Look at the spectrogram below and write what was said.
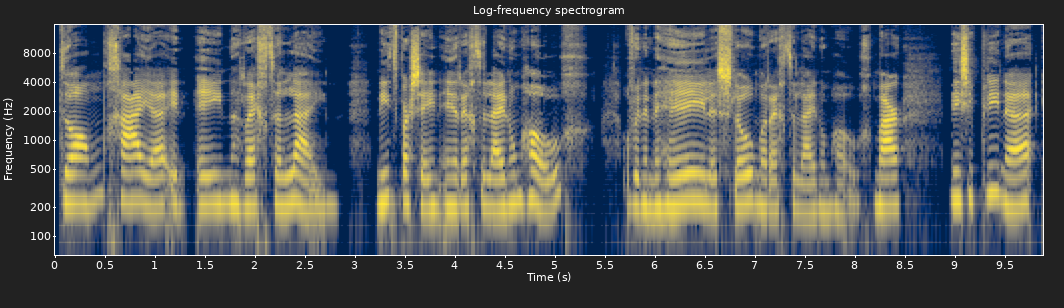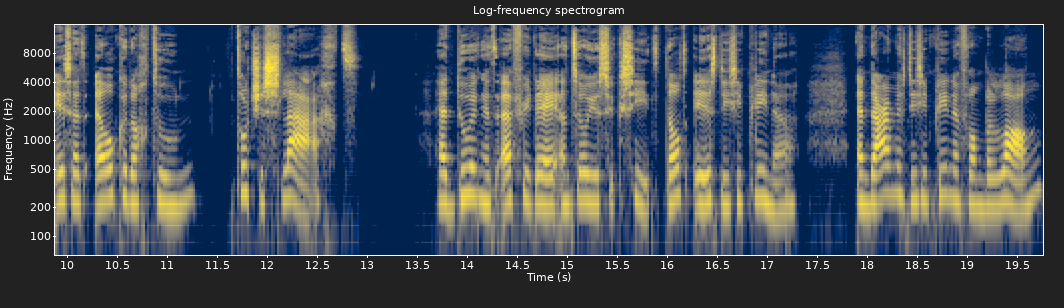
dan ga je in één rechte lijn. Niet per se in één rechte lijn omhoog, of in een hele slome rechte lijn omhoog. Maar discipline is het elke dag doen tot je slaagt. Het doing it every day until you succeed. Dat is discipline. En daarom is discipline van belang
